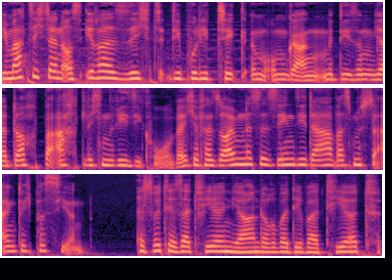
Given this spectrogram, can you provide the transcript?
Wie macht sich denn aus Ihrer Sicht die Politik im Umgang mit diesem ja doch beachtlichen Risiko? Welche Versäumnisse sehen Sie da? Was müsste eigentlich passieren? Es wird ja seit vielen Jahren darüber debattiert,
